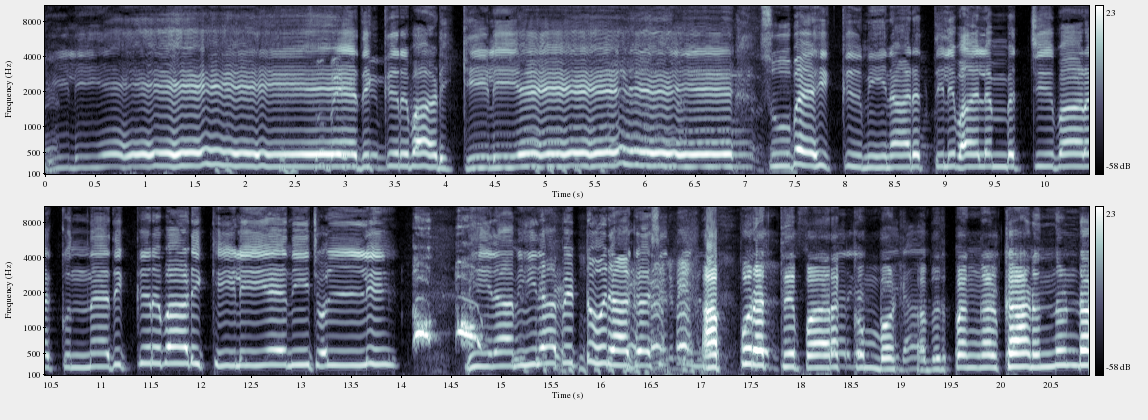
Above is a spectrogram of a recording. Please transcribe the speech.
കിളിയേ ദിക്കറ് പാടി കിളിയേ സുബഹിക്ക് മീനാരത്തിൽ വലം വെച്ച് പറക്കുന്ന ദിക്കറ് പാടി കിളിയേ നീ ചൊല്ല്. അപ്പുറത്ത് പറക്കുമ്പോൾ അതിർപ്പങ്ങൾ കാണുന്നുണ്ടോ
